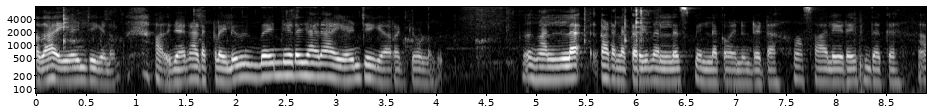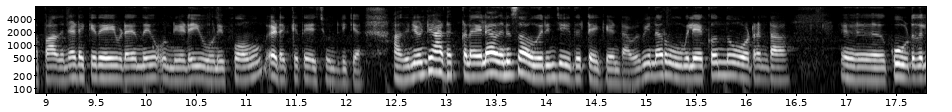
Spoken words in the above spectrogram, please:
അത് അയേൺ ചെയ്യണം. അത് ഞാൻ അടുക്കളയിൽ നിന്ന് തന്നെയാണ് ഞാൻ അയേൺ ചെയ്യാറൊക്കെ ഉള്ളത്. നല്ല കടലക്കറി നല്ല സ്മെല്ലൊക്കെ വരുന്നുണ്ട് കേട്ടോ മസാലയുടെ ഇതൊക്കെ. അപ്പോൾ അതിനിടയ്ക്ക് ദേ ഇവിടെ നിന്ന് ഉണ്ണിയുടെ യൂണിഫോമും ഇടയ്ക്ക് തേച്ചുകൊണ്ടിരിക്കുക അതിനുവേണ്ടി അടുക്കളയിൽ അതിന് സൗകര്യം ചെയ്തിട്ടേക്കേ ഉണ്ടാവും പിന്നെ റൂമിലേക്കൊന്നും ഓടണ്ട. കൂടുതൽ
